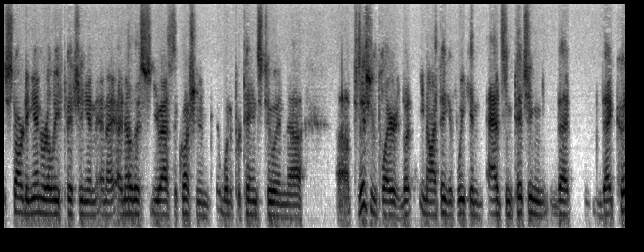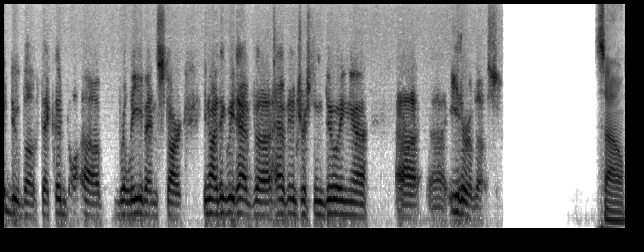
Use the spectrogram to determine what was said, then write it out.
starting in relief pitching, and, and I, I know this. You asked the question what it pertains to in uh, uh, position players, but you know I think if we can add some pitching that that could do both, that could uh, relieve and start, you know I think we'd have uh, have interest in doing uh, uh, either of those. So,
